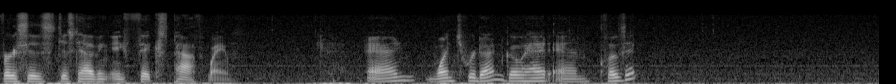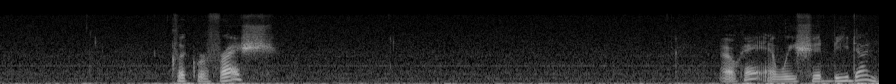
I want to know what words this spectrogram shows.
versus just having a fixed pathway. And once we're done, go ahead and close it. Click refresh. Okay, and we should be done.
